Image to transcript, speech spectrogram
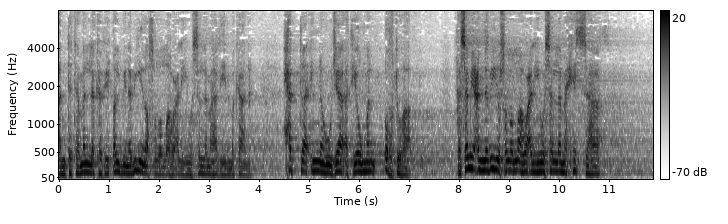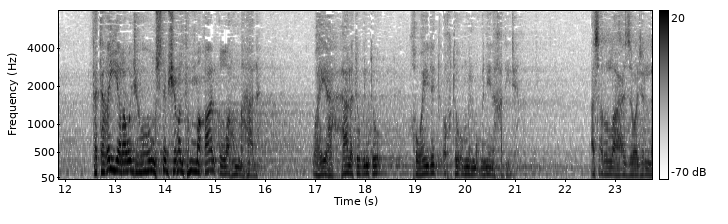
أن تتملك في قلب نبينا صلى الله عليه وسلم هذه المكانة حتى إنه جاءت يوما أختها فسمع النبي صلى الله عليه وسلم حسها فتغير وجهه مستبشرا ثم قال اللهم هاله. وهي هالة بنت خويلد أخت أم المؤمنين خديجة. أسأل الله عز وجل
